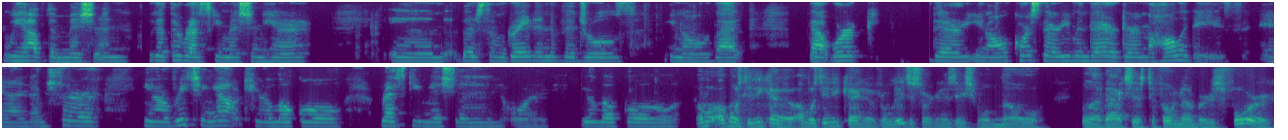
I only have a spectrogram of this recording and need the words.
we have the mission, we got the rescue mission here. And there's some great individuals, you know, that that work there, you know, of course they're even there during the holidays and I'm sure, you know, reaching out to your local rescue mission or your local almost any kind of almost any kind of religious organization will know will have access to phone numbers for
